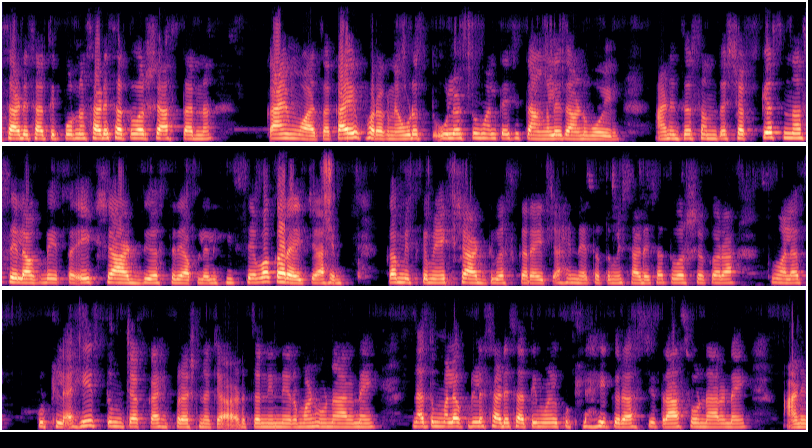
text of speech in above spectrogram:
साडेसाती पूर्ण साडेसात वर्ष असताना कायम वाचा काही फरक नाही. उलट उलट तुम्हाला त्याचे चांगलेच अनुभव येईल. आणि जर समजा शक्यच नसेल अगदी तर एकशे आठ दिवस तरी आपल्याला ही सेवा करायची आहे. कमीत कमी एकशे आठ दिवस करायची आहे नाही तर तुम्ही साडेसात वर्ष करा. तुम्हाला कुठल्याही तुमच्या काही प्रश्नाच्या अडचणी निर्माण होणार नाही. ना तुम्हाला कुठल्या साडेसातीमुळे कुठल्याही ग्रासची त्रास होणार नाही. आणि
